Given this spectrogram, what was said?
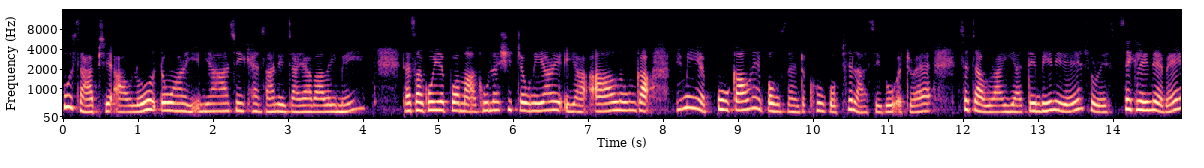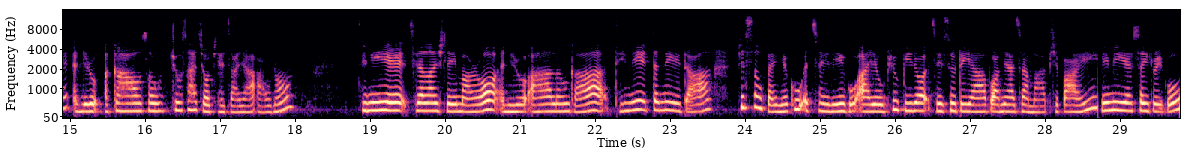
ကုစားဖြစ်အောင်လို့တွန်းအားတွေအများကြီးခံစားနေကြရပါလိမ့်မယ်။ဒါကြောင့်ကိုယ့်ရဲ့ဘဝမှာအခုလက်ရှိကြုံနေရတဲ့အရာအားလုံးကမိမိရဲ့ပိုကောင်းတဲ့ပုံစံတစ်ခုကိုဖြစ်လာစေဖို့အတွက်စကြဝဠာကြီးကတင်ပေးနေတယ်ဆိုရယ်စိတ်ကလေးနဲ့ပဲအနေတို့အကောင်းဆုံးစူးစမ်းကြော်ဖြတ်ကြရအောင်နော်။ ဒီနေ့ရဲ့ challenge လေးမှာတော့အနီတို့အားလုံးကဒီနေ့တနေ့တာပြစ္ဆုတ်ပံယခုအချိန်လေးကိုအာယုံပြုပြီးတော့ယေရှုတရားပွားများကြမှာဖြစ်ပါတယ်မိမိရဲ့စိတ်တွေကို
